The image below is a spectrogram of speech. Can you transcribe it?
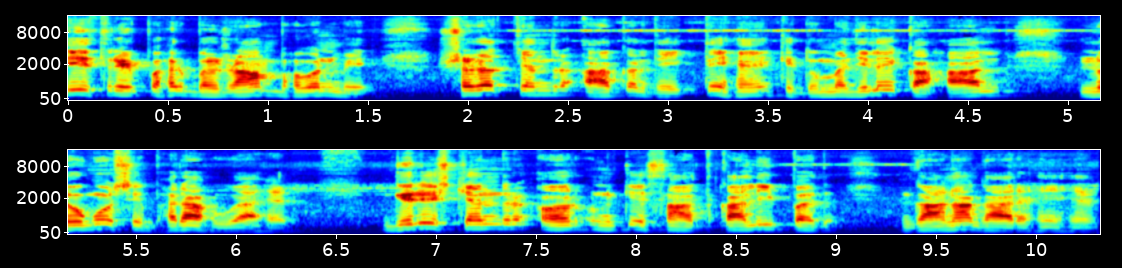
तीसरे पहर बलराम भवन में शरद चंद्र आकर देखते हैं कि दुमंजले का हाल लोगों से भरा हुआ है। गिरीश चंद्र और उनके साथ काली पद गाना गा रहे हैं।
